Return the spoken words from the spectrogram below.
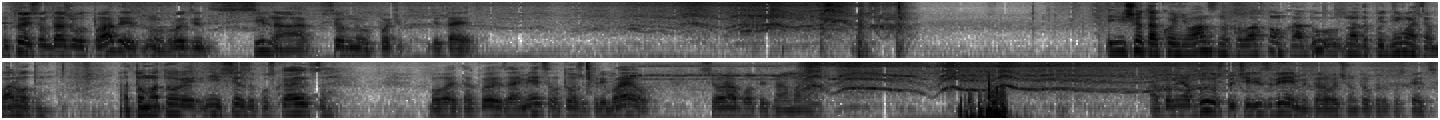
Ну, то есть он даже вот падает, ну, вроде сильно, а все равно пофиг, летает. И еще такой нюанс, на холостом ходу надо поднимать обороты. А то моторы не все запускаются. Бывает такое, заметил, тоже прибавил, все работает нормально. А то у меня было, что через время, короче, он только запускается.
